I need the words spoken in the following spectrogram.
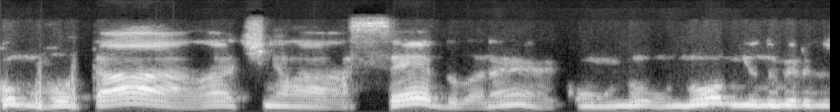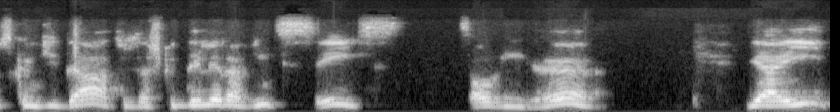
como votar, lá tinha lá a cédula, né, com o nome e o número dos candidatos, acho que o dele era 26, salvo engano, e aí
